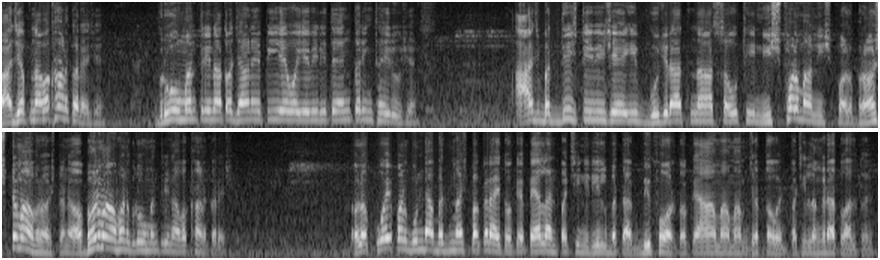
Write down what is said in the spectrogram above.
ભાજપના વખાણ કરે છે. ગૃહમંત્રીના તો જાણે પીએ હોય એવી રીતે એન્કરિંગ થઈ રહ્યું છે. આજ બધી જ ટીવી છે એ ગુજરાતના સૌથી નિષ્ફળમાં નિષ્ફળ ભ્રષ્ટમાં ભ્રષ્ટ અને અભણમાં અભણ ગૃહમંત્રીના વખાણ કરે છે. એટલે કોઈ પણ ગુંડા બદમાશ પકડાય તો કે પહેલા ને પછીની રીલ બતાવ બિફોર તો કે આમ આમ આમ જતો હોય પછી લંગડાતો હાલતો હોય.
